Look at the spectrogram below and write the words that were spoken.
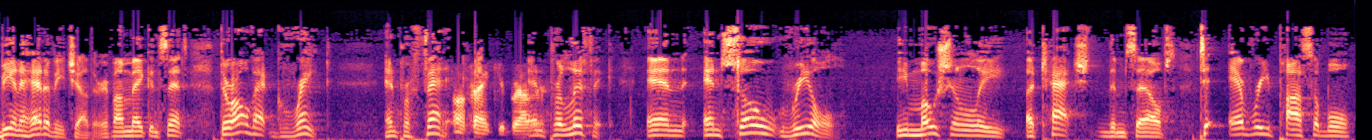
being ahead of each other. If I'm making sense, they're all that great and prophetic. Oh, thank you, brother. And prolific and and so real, emotionally attached themselves to every possible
